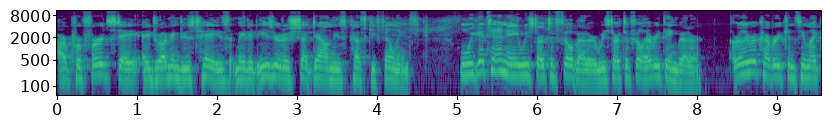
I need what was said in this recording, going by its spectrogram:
Our preferred state, a drug induced haze, made it easier to shut down these pesky feelings. When we get to NA, we start to feel better. We start to feel everything better. Early recovery can seem like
